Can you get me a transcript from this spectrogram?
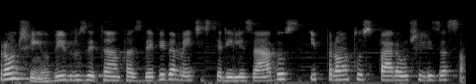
Prontinho, vidros e tampas devidamente esterilizados e prontos para utilização.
